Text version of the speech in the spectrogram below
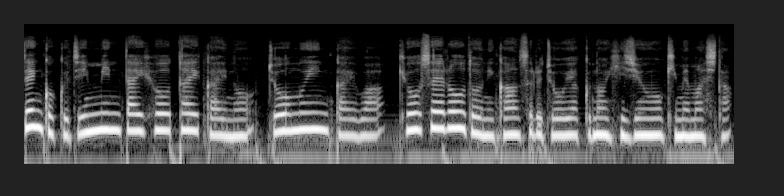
全国人民代表大会の常務委員会は強制労働に関する条約の批准を決めました。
